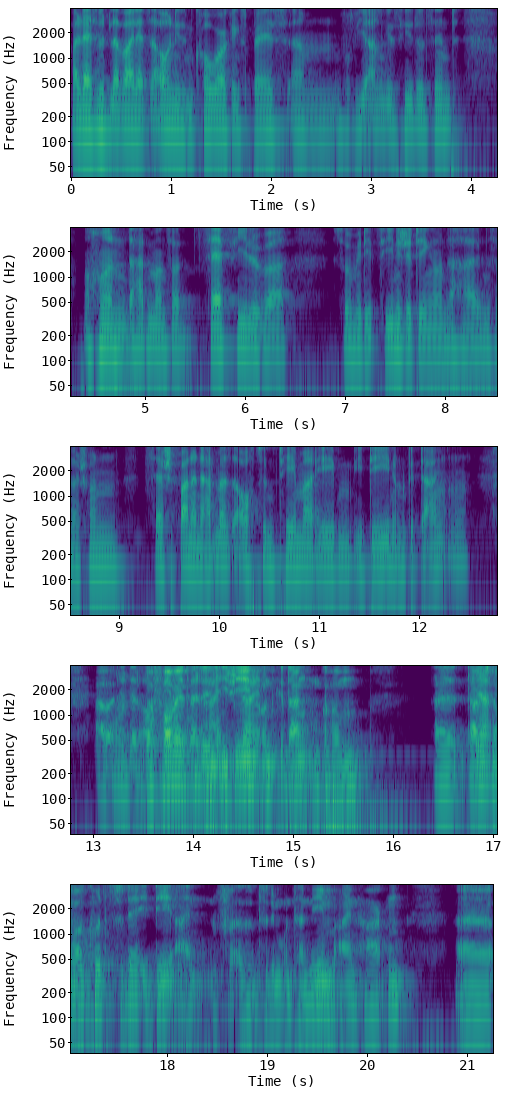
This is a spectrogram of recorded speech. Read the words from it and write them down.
weil der ist mittlerweile jetzt auch in diesem Coworking Space, ähm, wo wir angesiedelt sind. Und da hatten wir uns heute sehr viel über so medizinische Dinge unterhalten. Es war schon sehr spannend. Da hatten wir es auch zum Thema eben Ideen und Gedanken. Aber und bevor wir zu den Einstein, Ideen und Gedanken kommen, äh, darf ja. ich nochmal kurz zu der Idee, ein, also zu dem Unternehmen einhaken. Äh,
